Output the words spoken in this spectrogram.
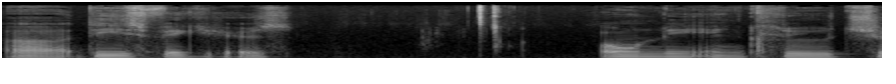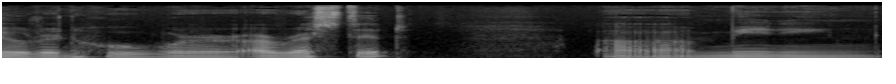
uh, these figures only include children who were arrested, uh, meaning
